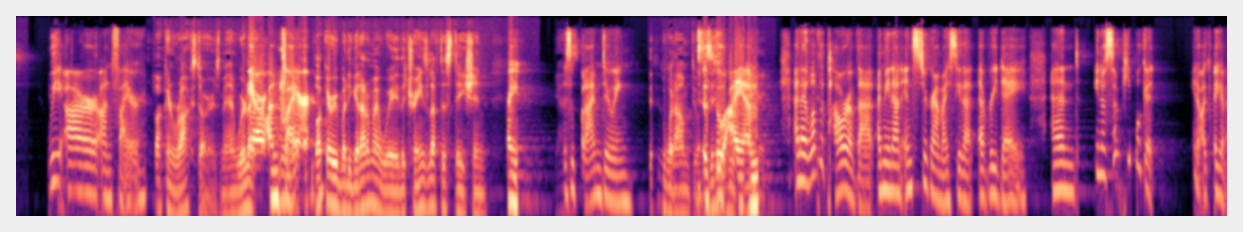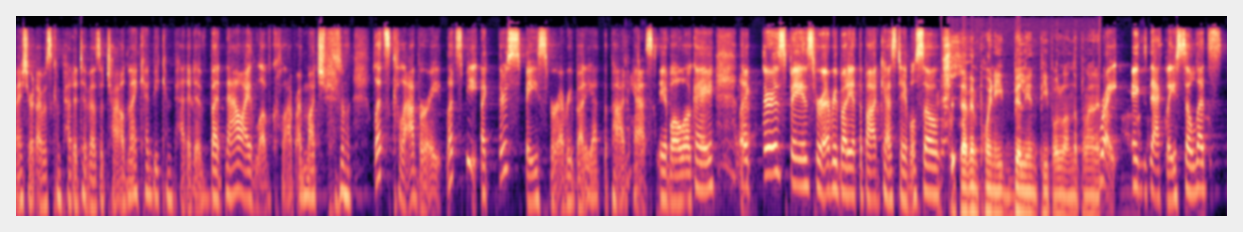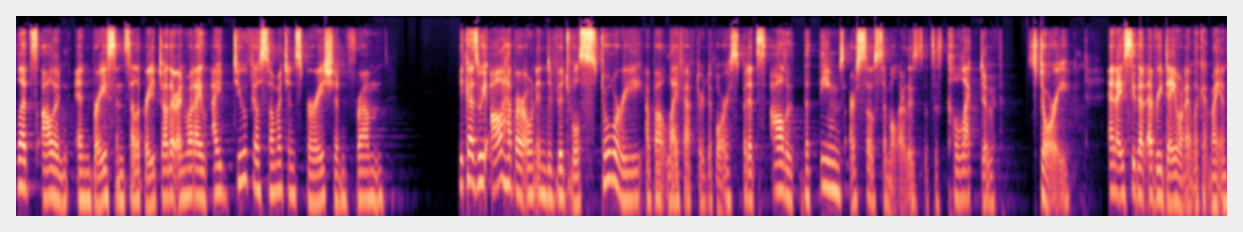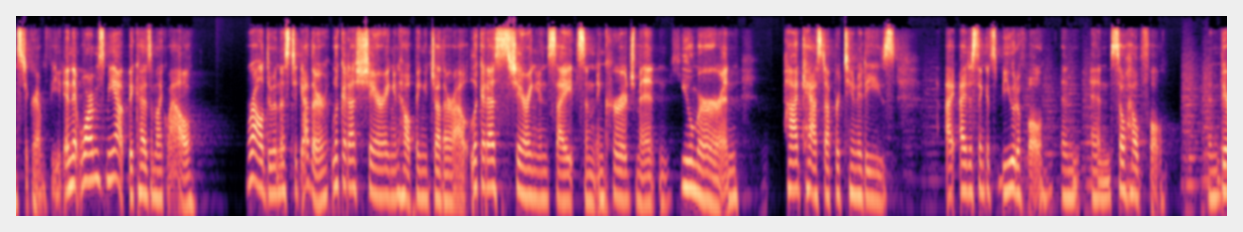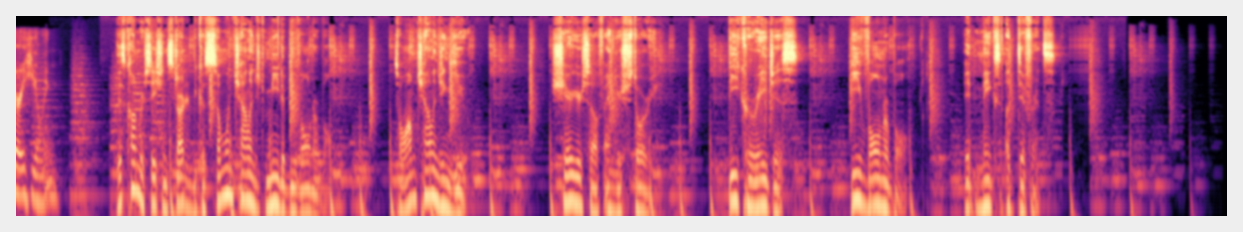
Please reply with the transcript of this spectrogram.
We are on fire. fucking rock stars, man. We're like, are on fire. Fuck everybody, get out of my way. The train's left the station. Right. This is what I'm doing. This is what I'm doing. This is who I am. And I love the power of that. I mean, on Instagram, I see that every day. And, you know, some people get, you know, again, I shared I was competitive as a child and I can be competitive, but now I love collaborate. I'm much, let's collaborate. Let's be like, there's space for everybody at the podcast table. Okay. Like there is space for everybody at the podcast table. So, Seven point eight billion people on the planet. right exactly so let's let's all en- embrace and celebrate each other and what i i do feel so much inspiration from because we all have our own individual story about life after divorce but it's all the, the themes are so similar there's it's this collective story and i see that every day when i look at my instagram feed and it warms me up because i'm like wow we're all doing this together. Look at us sharing and helping each other out. Look at us sharing insights and encouragement and humor and podcast opportunities. I, I just think it's beautiful and, and so helpful and very healing. This conversation started because someone challenged me to be vulnerable. So I'm challenging you. Share yourself and your story. Be courageous. Be vulnerable. It makes a difference.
